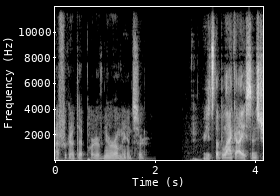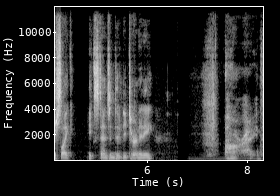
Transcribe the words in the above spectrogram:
I forgot that part of Neuromancer It's the black ice and it's just like extends into eternity. All right.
